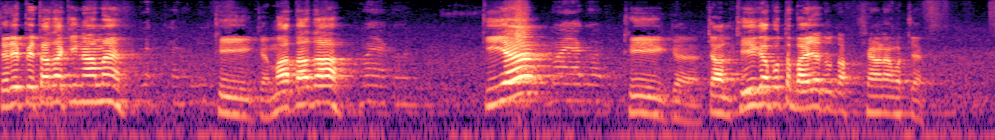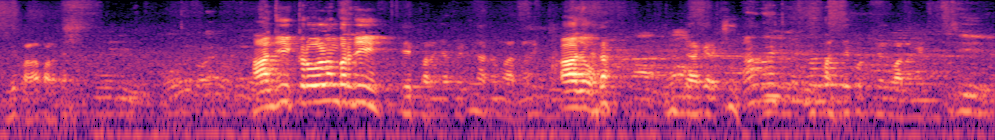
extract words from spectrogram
ਤੇਰੇ ਪਿਤਾ ਦਾ ਕੀ ਨਾਮ ਹੈ? ਲਖਨ ਠੀਕ ਹੈ। ਮਾਤਾ ਦਾ? ਕੀ ਹੈ? ਠੀਕ ਹੈ। ਚੱਲ ਠੀਕ ਹੈ ਪੁੱਤ ਬਹਿ ਜਾ ਤੂੰ ਤਾਂ ਸਿਆਣਾ ਬੱਚਾ। ਇਹ ਹਾਂਜੀ ਇੱਕ ਰੋਲ ਨੰਬਰ ਜੀ। ਇਹ ਪਰ ਜਾਂ ਪੇਟੀ ਨਾ ਮਾਰਨਾ ਨਹੀਂ। ਆ ਜਾਓ। ਹਾਂ ਜਾ ਕੇ ਰੱਖੀ। ਪੰਜ ਦੇ ਕੋਟ ਲਵਾ ਲਾਂਗੇ। ਹੈ।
